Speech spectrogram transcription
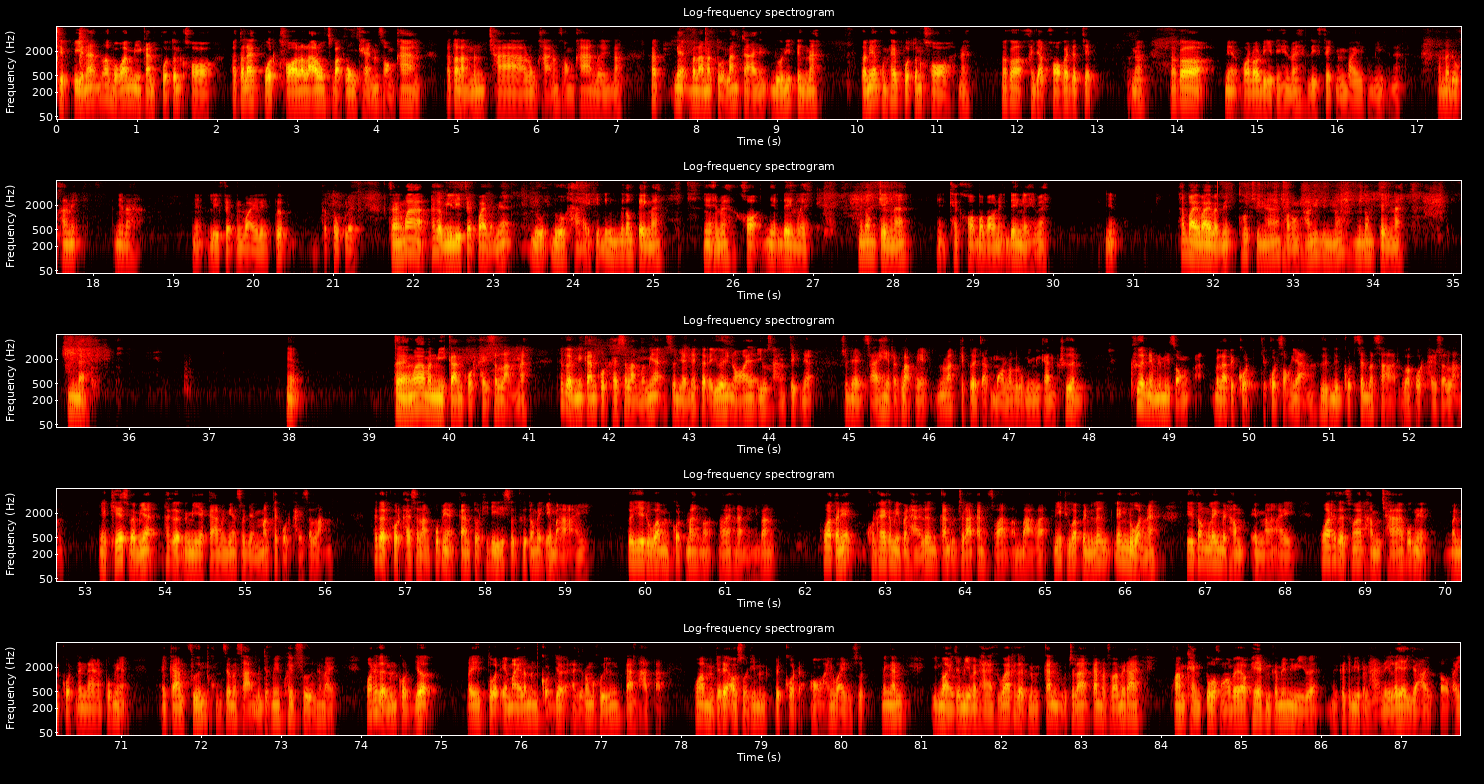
30 ปีนะต้องบอกว่ามีการปวดต้นคอแล้วตอนแรกปวดคอแล้วล้าวลงสะบักลงแขนทั้งสองข้าง แล้วตอนหลังมันชาลงขาทั้งสองข้างเลยนะถ้าเนี่ยเวลามาตรวจร่างกายเนี่ยดูนิดนึงนะตอนนี้คนไข้ปวดต้นคอนะแล้วก็ขยับคอก็จะเจ็บนะแล้วก็เนี่ยพอเราดีดเห็นไหมรีเฟกมันไวตรงนี้นะมาดูข้างนี้นี่นะเนี่ยรีเฟกมันไวเลยปุ๊บกระตุกเลย แสดงว่าถ้าเกิดมีรีเฟกไวแบบนี้ดูดูถ่ายทีนึงไม่ต้องเกรงนะเนี่ยเห็นไหมคาะเนี่ยเด้งเลย ไม่ต้องเกรงนะ เนี่ยแค่เคาะเบาๆเนี่ยเด้งเลยเห็นไหมเนี่ยถ้าไวๆแบบนี้โทษทีนะถอดรองเท้านิดนึงเนาะไม่ต้องเกรงนะนี่นะเนี่ยแสดงว่ามันมีการกดไขสันหลังนะถ้าเกิดมีการกดไขสันหลังแบบเนี้ยส่วนใหญ่ถ้าเกิดอายุน้อยอายุ 30เนี่ยส่วนใหญ่สาเหตุหลักๆเนี่ยมักจะเกิดจากหมอนรองกระดูกมีการเคลื่อน เคลื่อนเนี่ยมันมีสองเวลาไปกดจะกดสองอย่างก็คือหนึ่งกดเส้นประสาทหรือว่ากดไขสันหลังอย่างเคสแบบเนี้ยถ้าเกิดมันมีอาการแบบเนี้ยส่วนใหญ่มักจะกดไขสันหลัง ถ้าเกิดกดไขสันหลังปุ๊บเนี่ยการตรวจที่ดีที่สุดคือต้องไป MRI เพื่อที่จะดูว่ามันกดมากน้อยขนาดไหนบ้าง เพราะว่าตอนนี้คนไข้ก็มีปัญหาเรื่องการอุจจาระการปัสสาวะลำบากแล้วนี่ถือว่าเป็นเรื่องเร่งด่วนนะที่ต้องเร่งไปทำ MRI เพราะว่าถ้าเกิดว่าทำช้าปุ๊บเนี่ยมันกดนานๆปุ๊บเนี่ยไอการฟื้นของเส้นประสาทมันจะไม่ค่อยฟื้นเท่าไหร่เพราะถ้าเกิดมันกดเยอะไปตรวจ MRI แล้วมันกดเยอะอาจจะต้องมาคุยเรื่องการผ่าตัด เพราะว่ามันจะได้เอาส่วนที่มันไปกดออกให้ไวที่สุดไม่งั้นอีกหน่อยจะมีปัญหาคือว่าถ้าเกิดมันกั้นอุจจาระกั้นปัสสาวะไม่ได้ ความแข็งตัวของอวัยวะเพศมันก็ไม่มีด้วย มันก็จะมีปัญหาในระยะยาวอีกต่อไป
